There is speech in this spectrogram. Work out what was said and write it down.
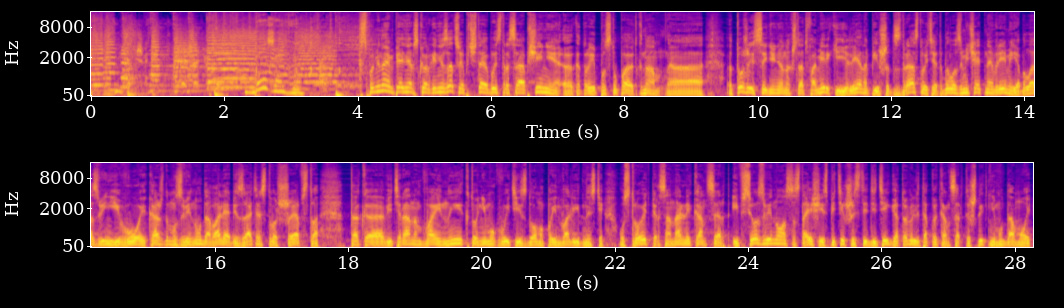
Дежавю. Дежавю. Вспоминаем пионерскую организацию. Я почитаю быстро сообщения, э, которые поступают к нам. Э, Тоже из Соединенных Штатов Америки. Елена пишет. Здравствуйте, это было замечательное время. Я была звеньевой. Каждому звену давали обязательства шефства. Так э, ветеранам войны, кто не мог выйти из дома по инвалидности, устроить персональный концерт. И все звено, состоящее из пяти-шести детей, готовили такой концерт и шли к нему домой.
